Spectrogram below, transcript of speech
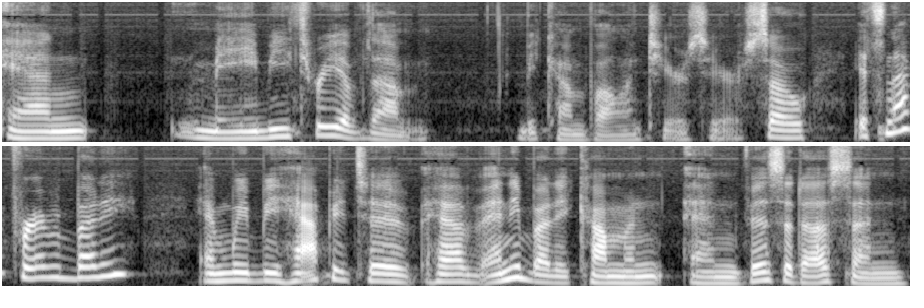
and maybe three of them become volunteers here. So it's not for everybody, and we'd be happy to have anybody come and, and visit us and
